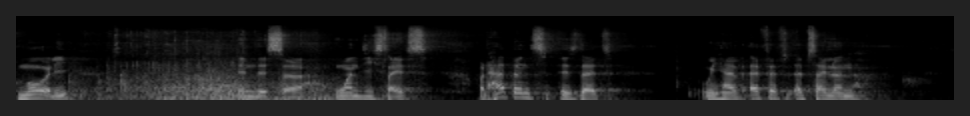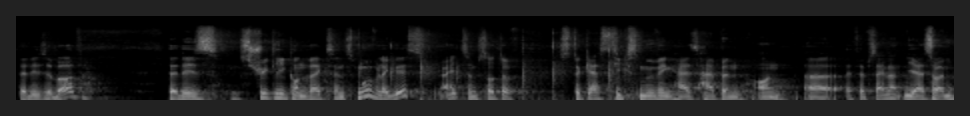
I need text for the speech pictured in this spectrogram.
morally, in this uh, 1D slice, what happens is that we have f epsilon that is above, that is strictly convex and smooth like this, right? Some sort of stochastic smoothing has happened on uh, f epsilon. Yeah, so I'm,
